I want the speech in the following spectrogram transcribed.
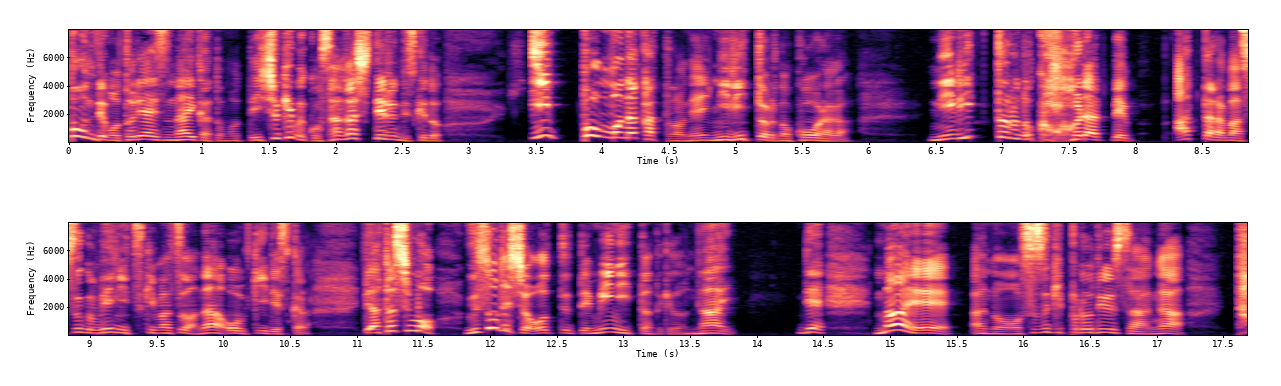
本でもとりあえずないかと思って一生懸命こう探してるんですけど、一本もなかったのね、2リットルのコーラが。2リットルのコーラってあったらまあすぐ目につきますわな大きいですから。で私も「嘘でしょ?」って言って見に行ったんだけどない。で前あの鈴木プロデューサーが誕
